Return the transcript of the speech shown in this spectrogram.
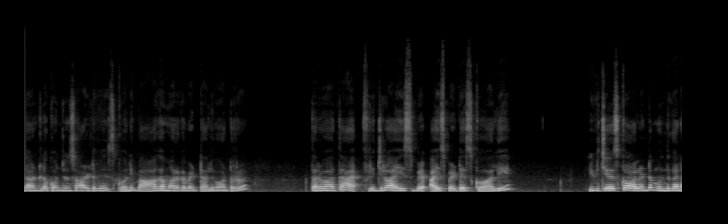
దాంట్లో కొంచెం సాల్ట్ వేసుకొని బాగా మరగబెట్టాలి వాటర్. తర్వాత ఫ్రిడ్జ్లో ఐస్ ఐస్ పెట్టేసుకోవాలి. ఇవి చేసుకోవాలంటే ముందుగానే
